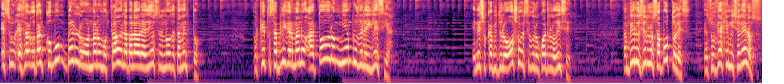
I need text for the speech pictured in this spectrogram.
es, algo tan común verlo, hermano, mostrado en la palabra de Dios en el Nuevo Testamento. Porque esto se aplica, hermano, a todos los miembros de la iglesia. En esos capítulo 8, versículo 4 lo dice. También lo hicieron los apóstoles en sus viajes misioneros.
